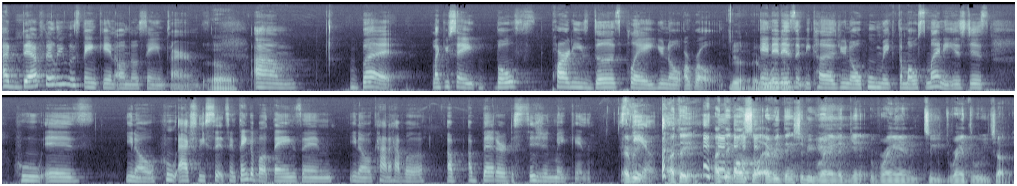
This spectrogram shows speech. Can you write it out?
I definitely was thinking on those same terms. Uh, Um, but like you say, both parties does play, you know, a role. Yeah, and it not because you know who make the most money. It's just who is, you know, who actually sits and think about things and you know, kind of have a a, a better decision making every, skill. I think I think also everything should be ran again ran to ran through each other.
